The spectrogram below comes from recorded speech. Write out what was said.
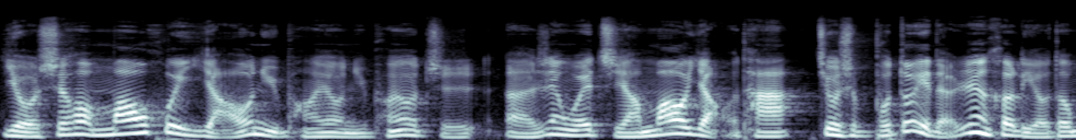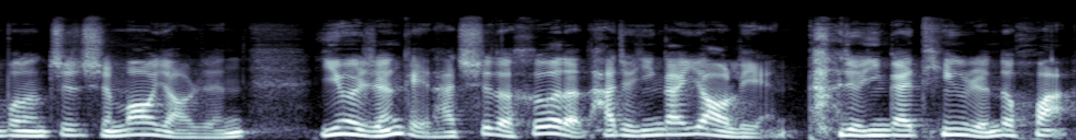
有时候猫会咬女朋友，女朋友只呃认为只要猫咬它就是不对的，任何理由都不能支持猫咬人，因为人给它吃的喝的，它就应该要脸，它就应该听人的话，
